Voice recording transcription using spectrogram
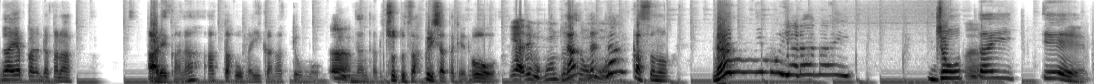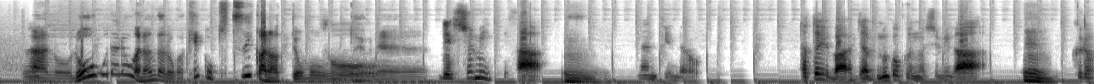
がやっぱだから、あれかな？あった方がいいかなって思う。うん。なんだろう、ちょっとざっくりしちゃったけど、いや、でも本当にななそう思う。なんかその、何にもやらない状態って、うんあの、老後だろうが何だろうが結構きついかなって思うんだよね。で、趣味ってさ、うん。なんて言うんだろう。例えば、じゃあ、向こう君の趣味がうん。車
